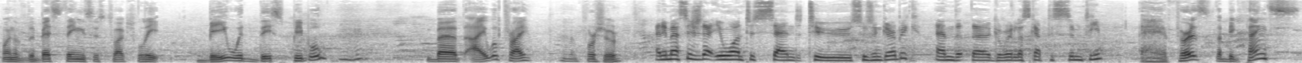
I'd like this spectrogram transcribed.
One of the best things is to actually be with these people, but I will try uh, for sure. Any message that you want to send to Susan Gerbic and the, the Guerrilla Skepticism team? Uh, first, a big thanks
